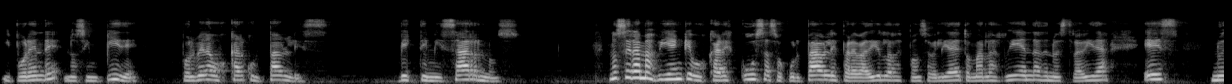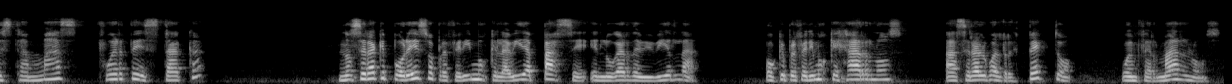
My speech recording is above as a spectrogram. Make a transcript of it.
y por ende nos impide volver a buscar culpables, victimizarnos, ¿No será más bien que buscar excusas o culpables para evadir la responsabilidad de tomar las riendas de nuestra vida es nuestra más fuerte estaca? ¿No será que por eso preferimos que la vida pase en lugar de vivirla? ¿O que preferimos quejarnos a hacer algo al respecto? ¿O enfermarnos?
